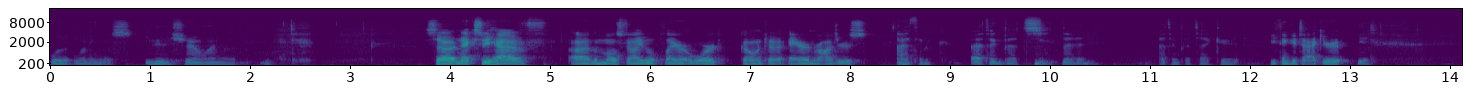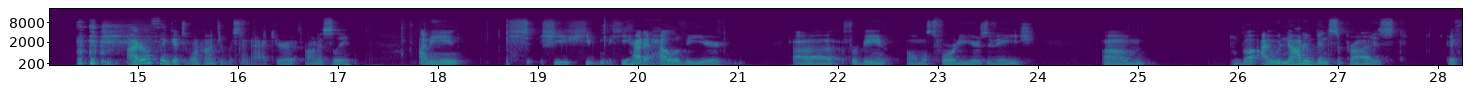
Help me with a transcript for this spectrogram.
w- winning this. yeah, sure, why not? So next we have uh, the most valuable player award going to Aaron Rodgers. I think I think that's that. I think that's accurate. You think it's accurate? Yeah. I don't think it's 100% accurate, honestly. I mean, he he he had a hell of a year uh, for being almost 40 years of age. Um, but I would not have been surprised if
